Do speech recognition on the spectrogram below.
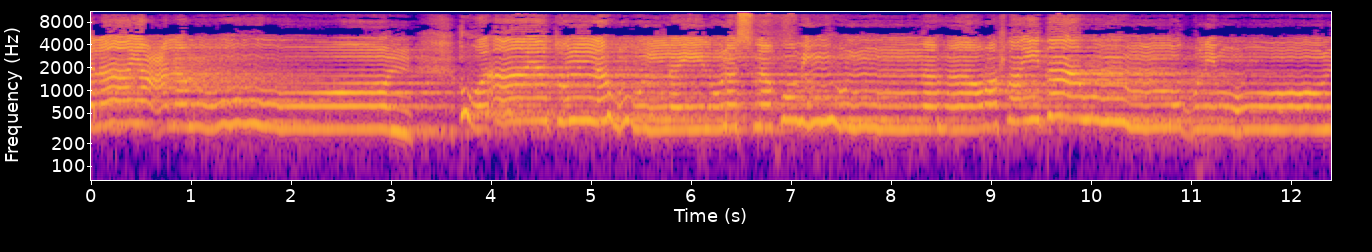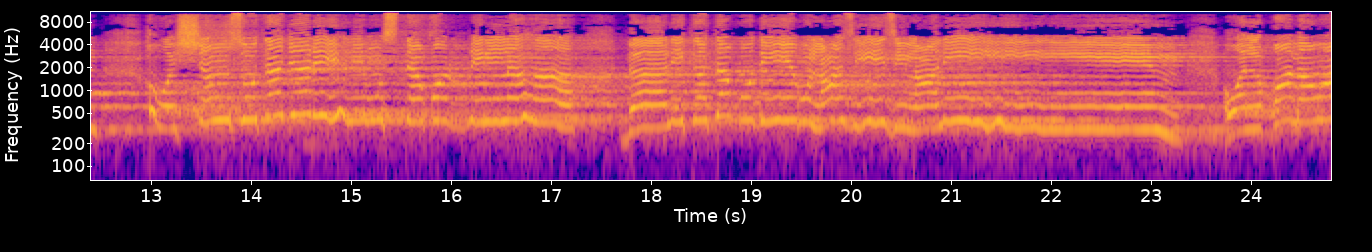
نسلخ منه النهار فإذا هم مظلمون. والشمس تجري لمستقر لها ذلك تقدير العزيز العليم. والقمر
